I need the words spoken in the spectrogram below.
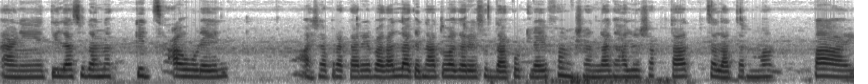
आणि तिलासुद्धा नक्कीच आवडेल. अशा प्रकारे बघा लग्नात वगैरे सुद्धा कुठल्याही फंक्शनला घालू शकतात. चला तर मग बाय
